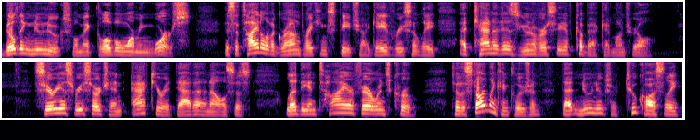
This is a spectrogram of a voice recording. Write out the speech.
Building New Nukes Will Make Global Warming Worse, is the title of a groundbreaking speech I gave recently at Canada's University of Quebec at Montreal. Serious research and accurate data analysis led the entire Fairewinds crew to the startling conclusion that new nukes are too costly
